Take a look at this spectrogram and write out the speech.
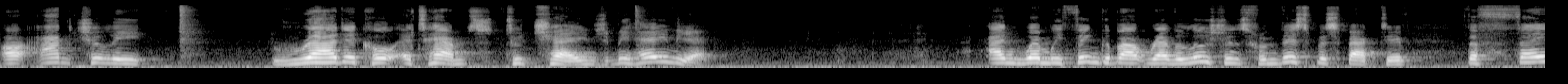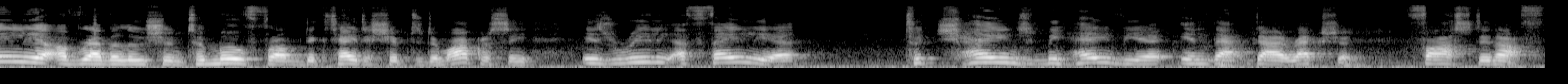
are actually radical attempts to change behavior. And when we think about revolutions from this perspective, the failure of revolution to move from dictatorship to democracy is really a failure to change behavior in that direction fast enough.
